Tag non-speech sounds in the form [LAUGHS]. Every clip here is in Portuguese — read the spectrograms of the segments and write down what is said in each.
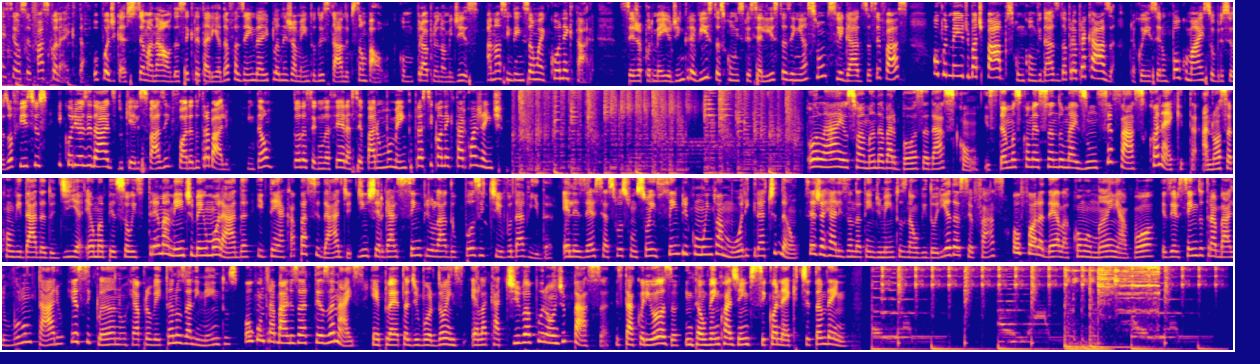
Esse é o Cefaz Conecta, o podcast semanal da Secretaria da Fazenda e Planejamento do Estado de São Paulo. Como o próprio nome diz, a nossa intenção é conectar, seja por meio de entrevistas com especialistas em assuntos ligados à Cefaz, ou por meio de bate-papos com convidados da própria casa, para conhecer um pouco mais sobre os seus ofícios e curiosidades do que eles fazem fora do trabalho. Então, toda segunda-feira, separa um momento para se conectar com a gente. Olá, eu sou Amanda Barbosa da Ascom. Estamos começando mais um Cefaz Conecta. A nossa convidada do dia é uma pessoa extremamente bem-humorada e tem a capacidade de enxergar sempre o lado positivo da vida. Ela exerce as suas funções sempre com muito amor e gratidão, seja realizando atendimentos na ouvidoria da Cefaz ou fora dela como mãe, avó, exercendo trabalho voluntário, reciclando, reaproveitando os alimentos ou com trabalhos artesanais Repleta de bordões, ela cativa por onde passa. Está curioso? Então vem com a gente, se conecte também.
